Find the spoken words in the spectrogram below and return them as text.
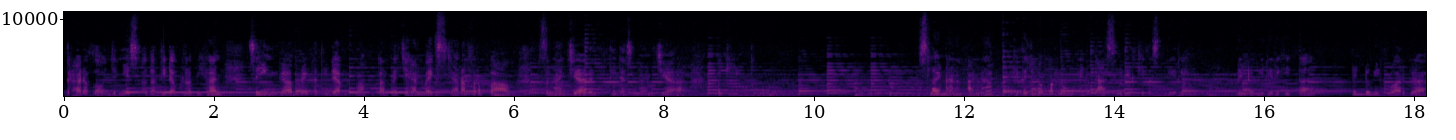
terhadap lawan jenis agar tidak berlebihan sehingga mereka tidak melakukan pelecehan baik secara verbal, sengaja dan tidak sengaja. Begitu. Selain anak-anak, kita juga perlu mengedukasi diri kita sendiri lindungi diri kita, lindungi keluarga,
